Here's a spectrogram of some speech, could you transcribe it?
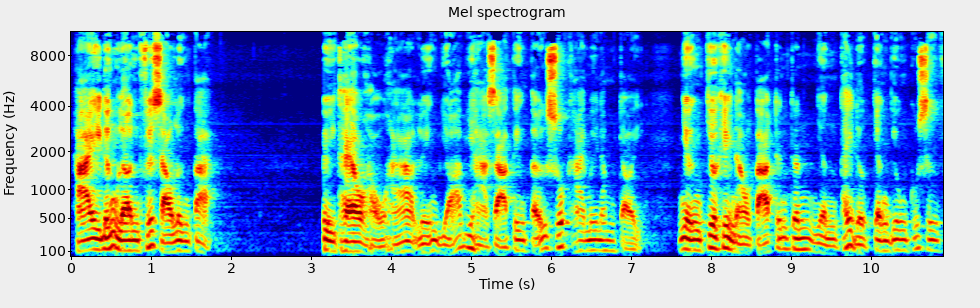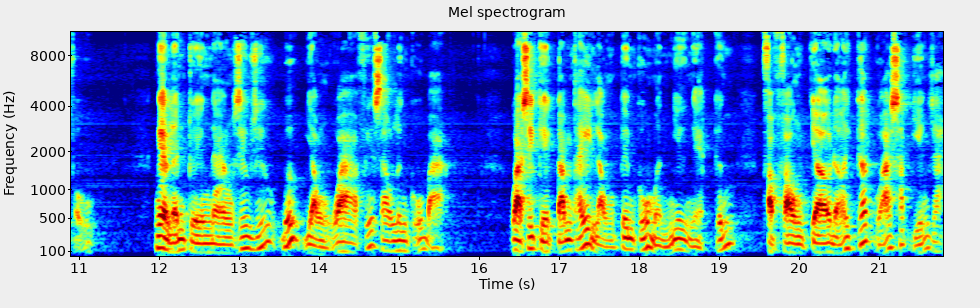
hai đứng lên phía sau lưng ta. Tuy theo hậu hạ luyện võ với Hà xà tiên tử suốt hai mươi năm trời, nhưng chưa khi nào tạ Trinh Trinh nhìn thấy được chân dung của sư phụ. Nghe lệnh truyền nàng ríu ríu bước vòng qua phía sau lưng của bà. Hoa sĩ Kiệt cảm thấy lòng tim của mình như nghẹt cứng, phập phòng chờ đợi kết quả sắp diễn ra.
